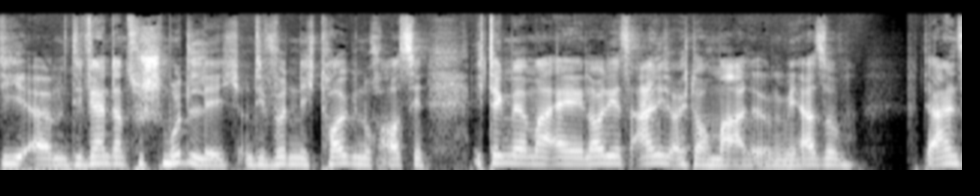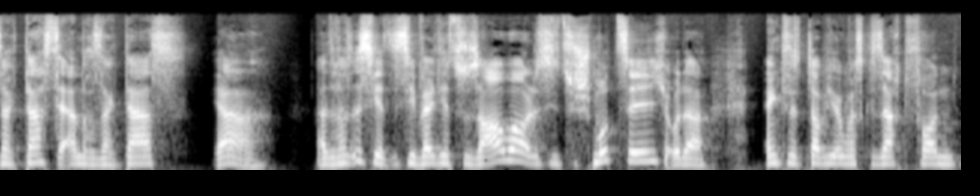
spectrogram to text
Die, ähm, die wären dann zu schmuddelig und die würden nicht toll genug aussehen. Ich denke mir immer, ey, Leute, jetzt einigt euch doch mal irgendwie. Also, der eine sagt das, der andere sagt das. Ja, also was ist jetzt? Ist die Welt jetzt zu sauber oder ist sie zu schmutzig? Oder Enkel hat, glaube ich, irgendwas gesagt von,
